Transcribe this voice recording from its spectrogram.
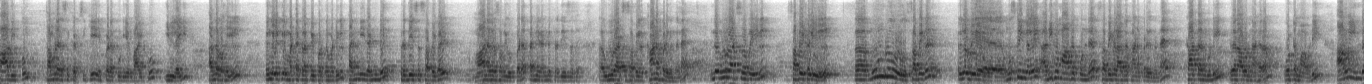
பாதிப்பும் தமிழரசு கட்சிக்கு ஏற்படக்கூடிய வாய்ப்பு இல்லை. அந்த வகையில் எங்களுக்கு மட்டக்களப்பை பொறுத்தமட்டில் பன்னிரண்டு பிரதேச சபைகள் மாநகர சபை உட்பட பன்னிரண்டு பிரதேச உள்ளூராட்சி சபைகள் காணப்படுகின்றன. இந்த உள்ளூராட்சி சபையில் சபைகளில் அஹ், மூன்று சபைகள் எங்களுடைய முஸ்லிம்களை அதிகமாக கொண்ட சபைகளாக காணப்படுகின்றன. காத்தான்குடி ஏறாவூர் நகரம் ஓட்டமாவடி. ஆகவே இந்த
